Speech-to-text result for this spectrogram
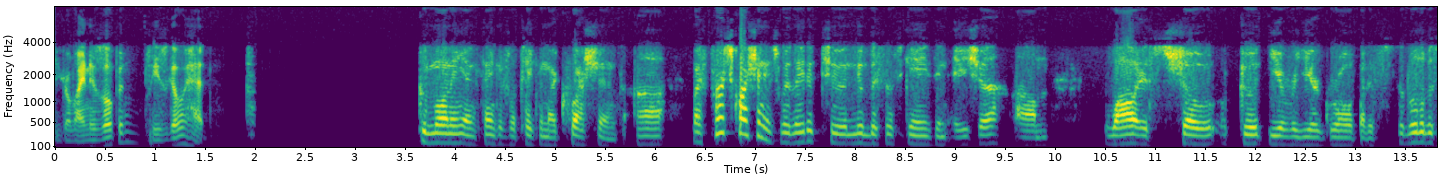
Your line is open. Please go ahead. Good morning, and thank you for taking my questions. Uh, my first question is related to new business gains in Asia. Um, While it show good year-over-year growth, but it's a little bit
